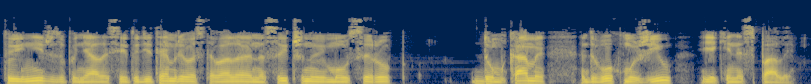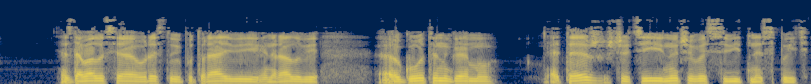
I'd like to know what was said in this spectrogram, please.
то і ніч зупинялася, і тоді темрява ставала насиченою, мов сироп, думками двох мужів, які не спали. Здавалося, Орестові Потураєві і генералові е, Готингему е, теж, що цієї ночі весь світ не спить,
